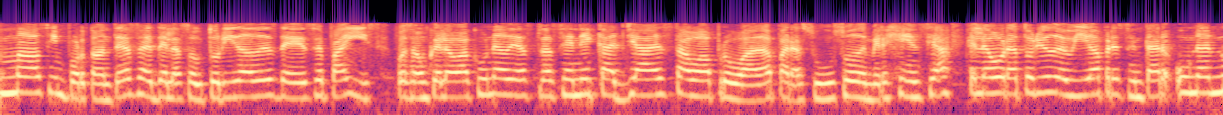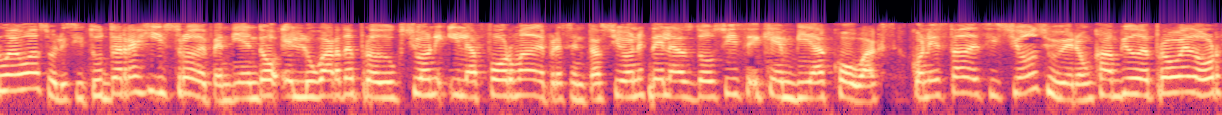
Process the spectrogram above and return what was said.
más importantes de las autoridades de ese país, pues aunque la vacuna de AstraZeneca ya estaba aprobada para su uso de emergencia, el laboratorio debía presentar una nueva solicitud de registro dependiendo el lugar de producción y la forma de presentación de las dosis que envía COVAX. Con esta decisión, si hubiera un cambio de proveedor,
